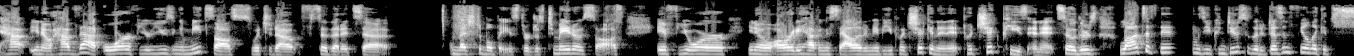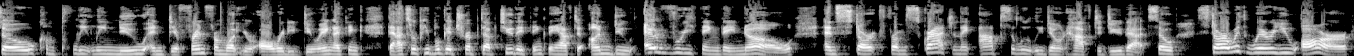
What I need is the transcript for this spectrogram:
have, you know, have that. Or if you're using a meat sauce, switch it out so that it's a vegetable based or just tomato sauce. If you're, you know, already having a salad and maybe you put chicken in it, put chickpeas in it. So there's lots of things you can do so that it doesn't feel like it's so completely new and different from what you're already doing. I think that's where people get tripped up too. They think they have to undo everything they know and start from scratch and they absolutely don't have to do that. So start with where you are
